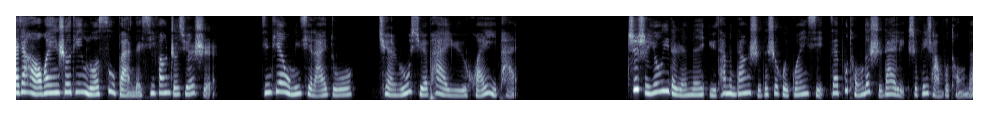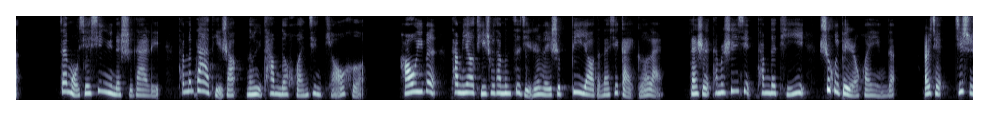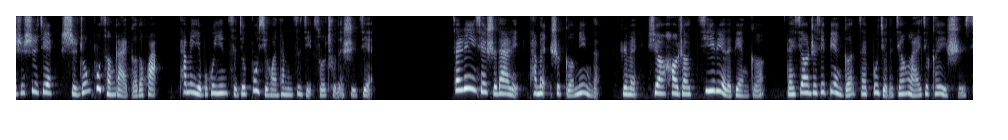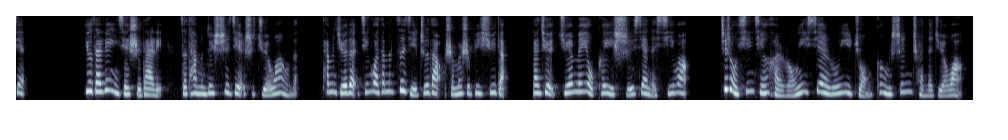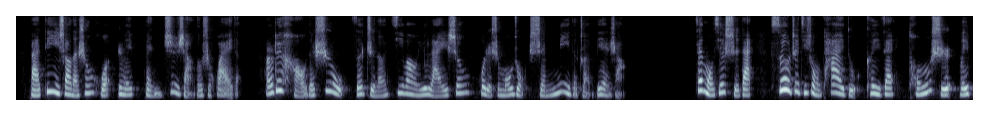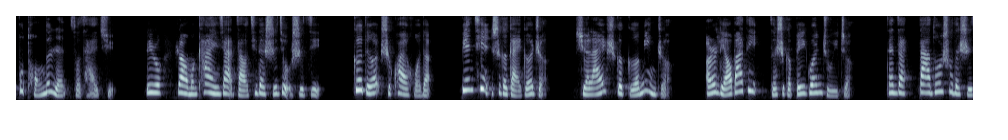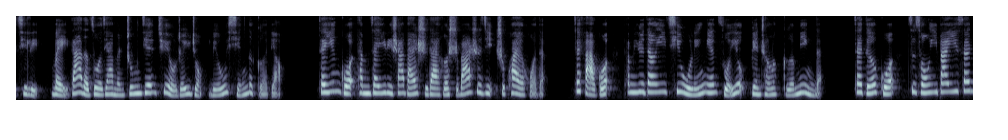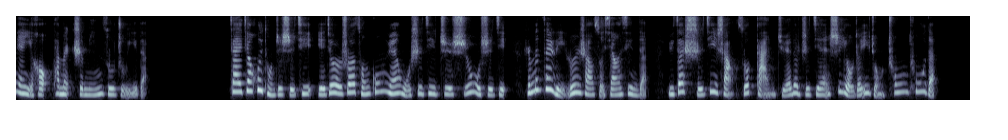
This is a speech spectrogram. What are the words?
大家好，欢迎收听罗素版的西方哲学史。今天我们一起来读犬儒学派与怀疑派。知识优异的人们与他们当时的社会关系，在不同的时代里是非常不同的。在某些幸运的时代里，他们大体上能与他们的环境调和。毫无疑问，他们要提出他们自己认为是必要的那些改革来，但是他们深信他们的提议是会被人欢迎的。而且，即使是世界始终不曾改革的话，他们也不会因此就不喜欢他们自己所处的世界。在另一些时代里，他们是革命的，认为需要号召激烈的变革，但希望这些变革在不久的将来就可以实现。又在另一些时代里，则他们对世界是绝望的，他们觉得尽管他们自己知道什么是必须的，但却绝没有可以实现的希望。这种心情很容易陷入一种更深沉的绝望。把地上的生活认为本质上都是坏的，而对好的事物则只能寄望于来生或者是某种神秘的转变上。在某些时代，所有这几种态度可以在同时为不同的人所采取。例如，让我们看一下早期的十九世纪，歌德是快活的，边沁是个改革者，雪莱是个革命者，而辽巴蒂则是个悲观主义者。但在大多数的时期里，伟大的作家们中间却有着一种流行的格调。在英国，他们在伊丽莎白时代和18世纪是快活的；在法国，他们约当1750年左右变成了革命的；在德国，自从1813年以后，他们是民族主义的。在教会统治时期，也就是说从公元5世纪至15世纪，人们在理论上所相信的与在实际上所感觉的之间是有着一种冲突的。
